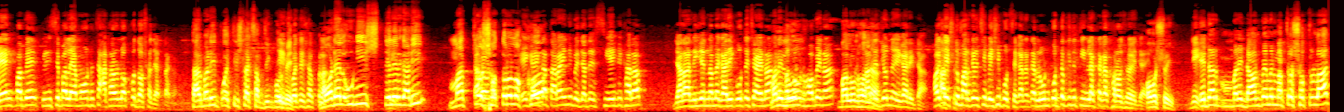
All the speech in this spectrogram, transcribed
ব্যাংক পাবে প্রিন্সিপাল অ্যামাউন্ট হচ্ছে আঠারো লক্ষ দশ হাজার টাকা। তার মানে পঁয়ত্রিশ লাখ সামথিং পড়বে। 35 লাখ মডেল উনিশ তেলের গাড়ি মাত্র সতেরো লক্ষ। গাড়িটা তারাই নিবে যাদের সিআইবি খারাপ যারা নিজের নামে গাড়ি করতে চায় না মানে লোন হবে না বা লোন না। তাদের জন্য এই গাড়িটা। হয়তো আচ্ছা। একটু মার্কেটের চেয়ে বেশি পড়ছে কারণ এটা লোন করতে কিন্তু তিন লাখ টাকা খরচ হয়ে যায়। অবশ্যই। এটার মানে ডাউন পেমেন্ট মাত্র সতেরো লাখ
